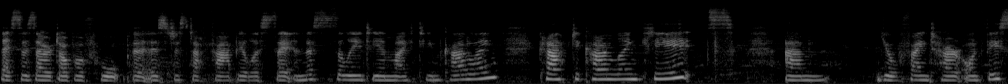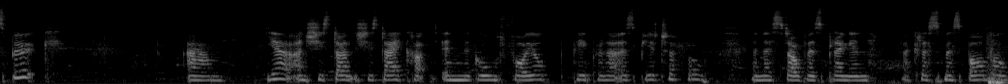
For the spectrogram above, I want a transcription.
this is our Dove of Hope. It is just a fabulous set. And this is a lady in my team, Caroline. Crafty Caroline Creates. Um, you'll find her on Facebook. Um, yeah, and she's done, she's die cut in the gold foil paper. That is beautiful. And this dove is bringing a Christmas bauble.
